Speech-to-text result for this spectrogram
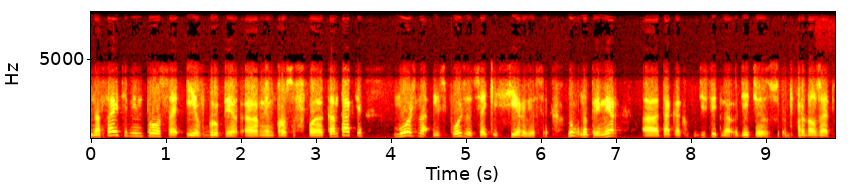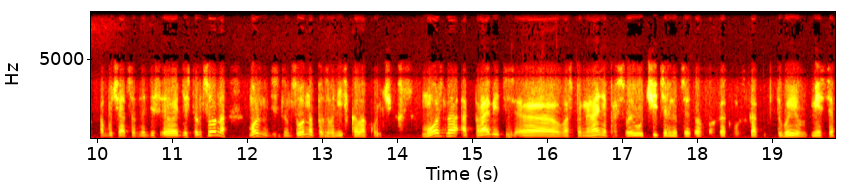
на сайте Минпроса и в группе э, Минпросов ВКонтакте можно использовать всякие сервисы. Ну, например, э, так как действительно дети продолжают обучаться на дис, э, дистанционно, можно дистанционно позвонить в колокольчик. Можно отправить э, воспоминания про свою учительницу, это как, как вы вместе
